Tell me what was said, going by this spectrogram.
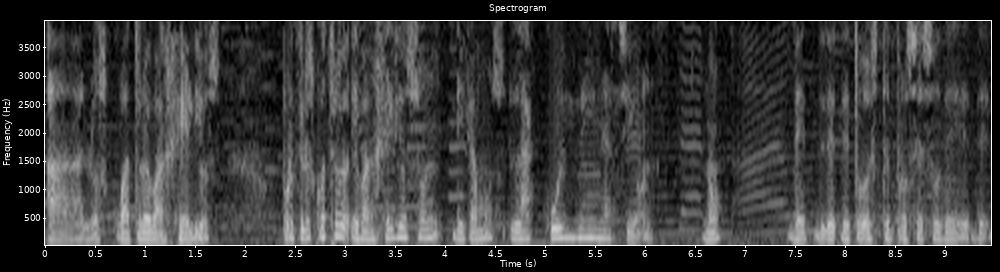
a los cuatro evangelios, porque los cuatro evangelios son, digamos, la culminación, ¿no? de, todo este proceso de,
